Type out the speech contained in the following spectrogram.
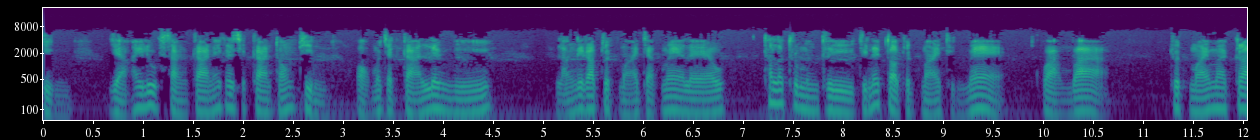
กิ่ง อยากให้ลูกสั่งการให้ราชการท้องถิ่น ออกมาจัดการเรื่องนี้ หลังได้รับจดหมายจากแม่แล้ว ท่านรัฐมนตรีจึงได้ตอบจดหมายถึงแม่ ความว่า จดหมายมาไกล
